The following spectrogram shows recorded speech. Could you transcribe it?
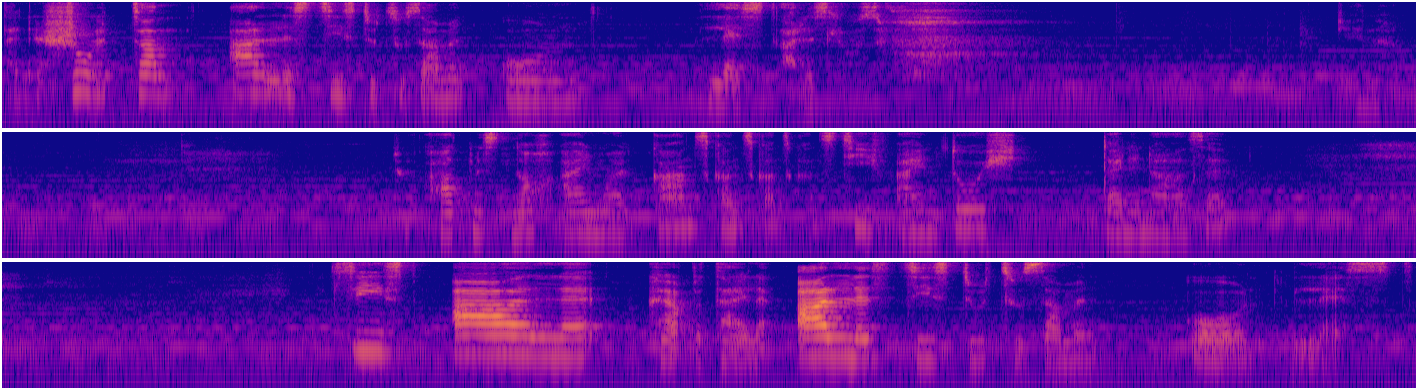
deine Schultern, alles ziehst du zusammen und lässt alles los. Atmest noch einmal ganz, ganz, ganz, ganz tief ein durch deine Nase. Ziehst alle Körperteile, alles ziehst du zusammen und lässt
